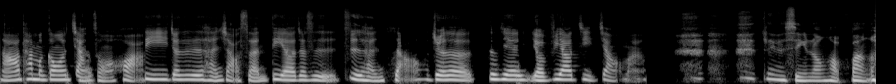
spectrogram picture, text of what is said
然后他们跟我讲什么话，第一就是很小声，第二就是字很小，我觉得这些有必要计较吗？这个形容好棒哦。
